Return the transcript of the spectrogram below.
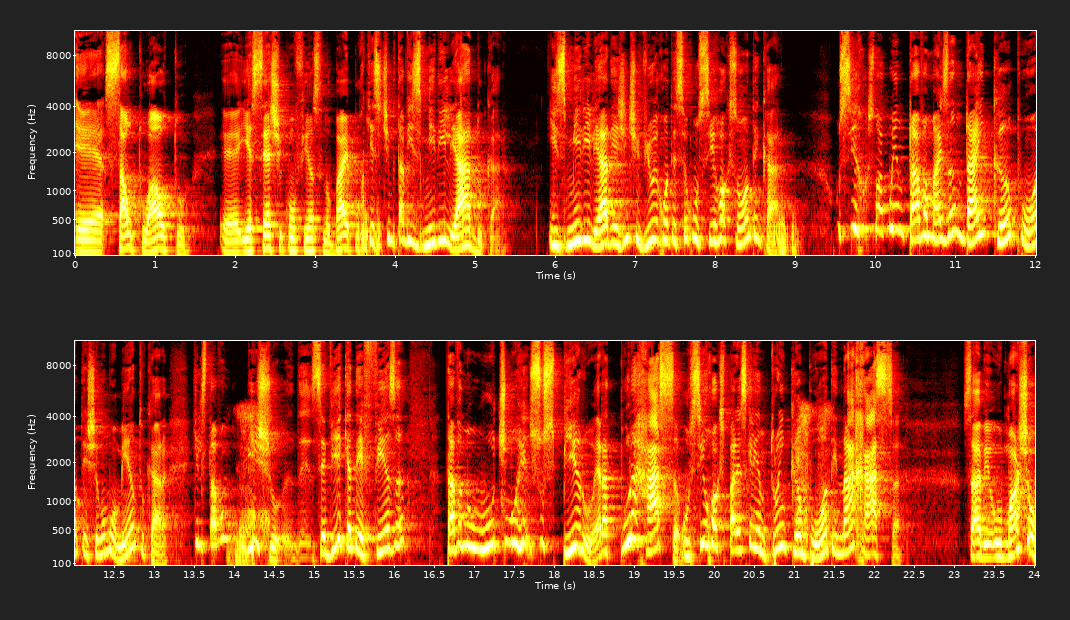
é, salto alto é, e excesso de confiança no bye, porque esse time estava esmirilhado, cara. Esmirilhado. E a gente viu o que aconteceu com o Seahawks ontem, cara. O Seahawks não aguentava mais andar em campo ontem. Chegou um momento, cara, que eles estavam. Bicho, você via que a defesa estava no último suspiro. Era pura raça. O Seahawks parece que ele entrou em campo ontem na raça. Sabe, o Marshall,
